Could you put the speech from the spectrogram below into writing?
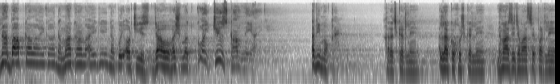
نہ باپ کام آئے گا، نہ ماں کام آئے گی، نہ کوئی اور چیز۔ جاؤ حشمت، کوئی چیز کام نہیں آئے گی۔ ابھی موقع ہے۔ خرچ کر لیں، اللہ کو خوش کر لیں، نماز جماعت سے پڑھ لیں،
